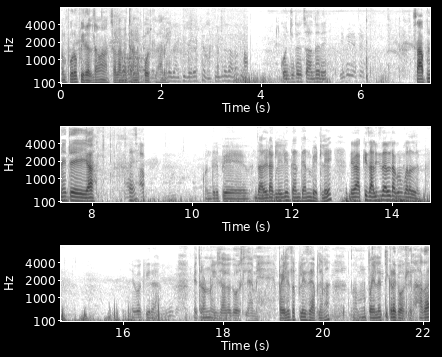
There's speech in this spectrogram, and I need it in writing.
पण पुरं फिरायला जावा ना. चला मित्रांनो पोचलो आम्ही. कोणची तरी चादर आहे. साप नाही ते या. कोणतरी पे जाळी टाकलेली त्यानं त्यानं भेटले. ते अख्खी जाळीची जाळी टाकून पळाले. हे बघ किरा. मित्रांनो ही जागा गवसली आम्ही. पहिलेचा प्लेस आहे आपल्या ना. पण पहिले तिकडे गवसलेला. आता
